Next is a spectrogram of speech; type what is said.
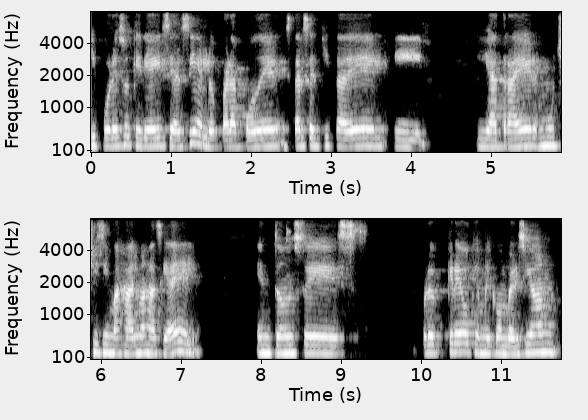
y por eso quería irse al cielo, para poder estar cerquita de Él y, atraer muchísimas almas hacia Él. Entonces, creo que mi conversión,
